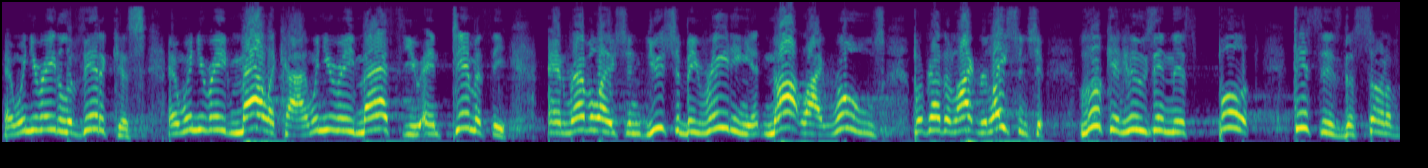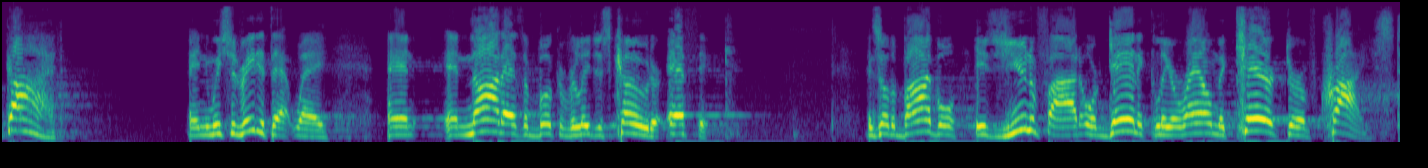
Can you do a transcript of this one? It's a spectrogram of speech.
and when you read Leviticus, and when you read Malachi, and when you read Matthew and Timothy and Revelation, you should be reading it not like rules, but rather like relationship. Look at who's in this book. This is the Son of God. And we should read it that way, and, and not as a book of religious code or ethic. And so the Bible is unified organically around the character of Christ.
